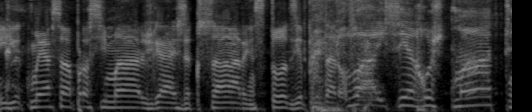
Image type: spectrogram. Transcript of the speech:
E começam a aproximar os gajos a coçarem-se todos e a perguntar: oh, vai, isso é arroz de tomate?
